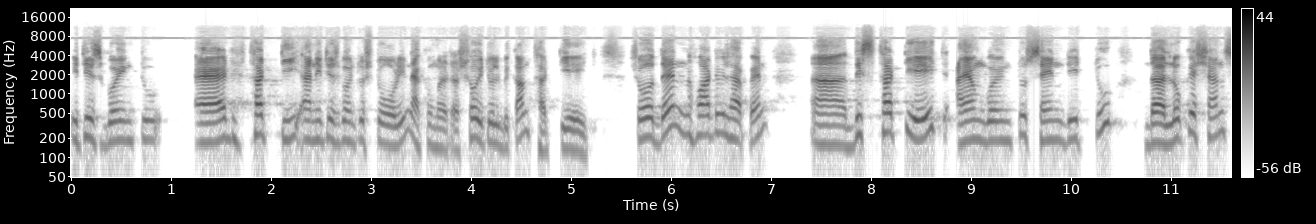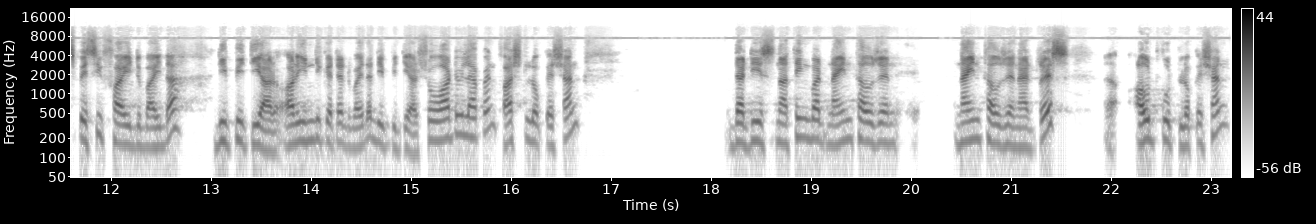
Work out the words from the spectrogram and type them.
it is going to add 30 and it is going to store in accumulator. So it will become 38 so then what will happen? Uh, this 38 i am going to send it to the location specified by the dptr or indicated by the dptr so what will happen first location that is nothing but 9000 9000 address uh, output location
